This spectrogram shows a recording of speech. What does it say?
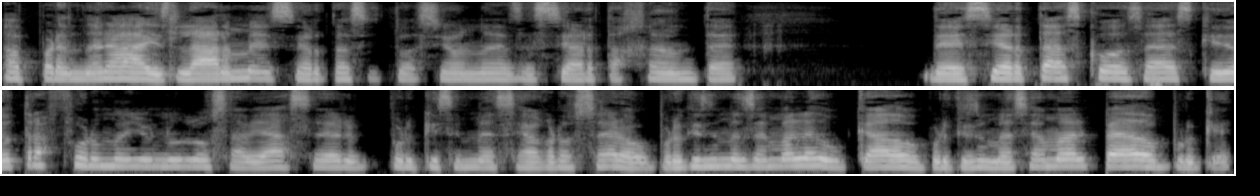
aprender a aislarme de ciertas situaciones, de cierta gente, de ciertas cosas que de otra forma yo no lo sabía hacer porque se me hacía grosero, porque se me hacía mal educado, porque se me hacía mal pedo, porque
